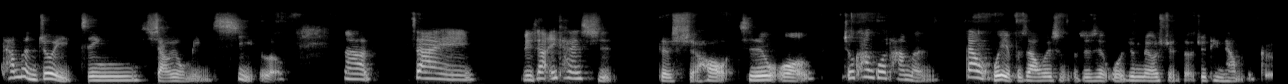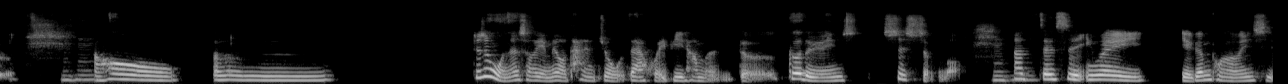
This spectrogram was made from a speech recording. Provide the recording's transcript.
他们就已经小有名气了，那在比较一开始。的时候，其实我就看过他们，但我也不知道为什么，就是我就没有选择去听他们的歌。嗯、哼然后，嗯，就是我那时候也没有探究我在回避他们的歌的原因是是什么。嗯、那这次因为也跟朋友一起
